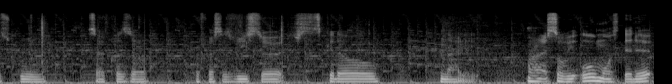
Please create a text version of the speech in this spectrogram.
Screw, Sarkaza, Professor's Research, Skiddo, Annihilape. Alright, so we almost did it.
